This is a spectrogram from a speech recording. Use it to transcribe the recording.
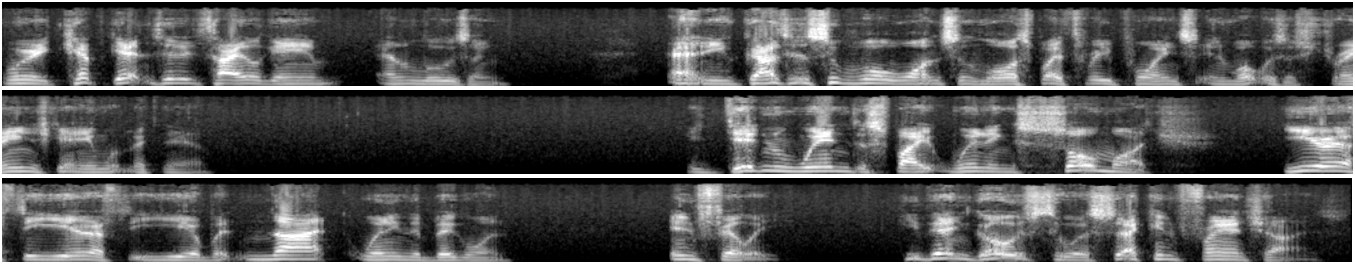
where he kept getting to the title game and losing. And he got to the Super Bowl once and lost by three points in what was a strange game with McNabb. He didn't win despite winning so much year after year after year, but not winning the big one in Philly. He then goes to a second franchise,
